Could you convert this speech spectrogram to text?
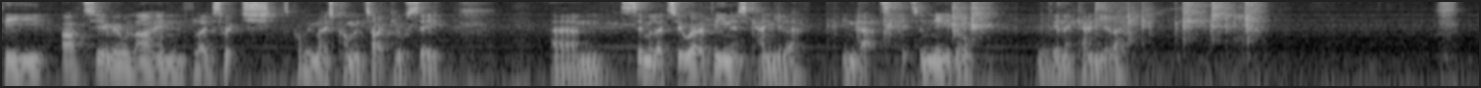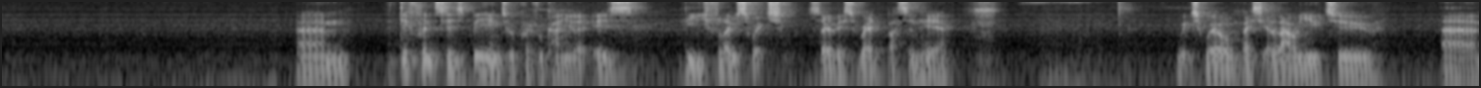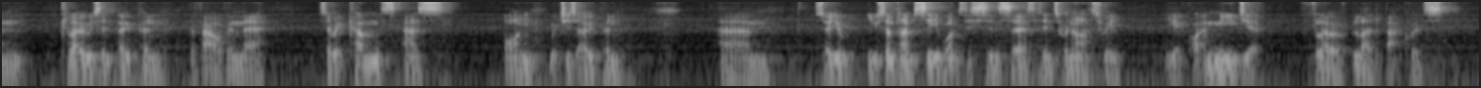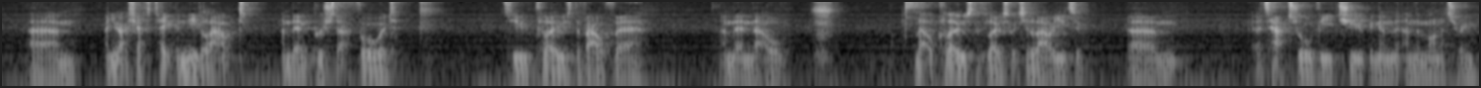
The arterial line flow switch is probably the most common type you'll see. Um, similar to a venous cannula in that it's a needle within a cannula. Um, the differences being to a peripheral cannula is the flow switch, so this red button here, which will basically allow you to um, close and open the valve in there. So it comes as on, which is open. Um, so you you sometimes see once this is inserted into an artery, you get quite immediate flow of blood backwards, um, and you actually have to take the needle out and then push that forward to close the valve there, and then that'll that'll close the flow switch, allow you to um, attach all the tubing and, and the monitoring.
